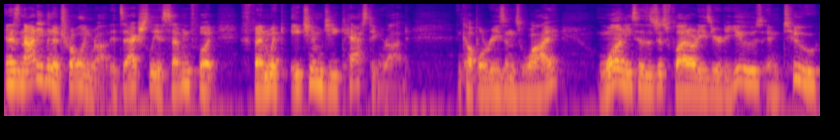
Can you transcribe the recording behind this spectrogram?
and it's not even a trolling rod, it's actually a 7 foot Fenwick HMG casting rod. A couple reasons why. One, he says it's just flat out easier to use, and two,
